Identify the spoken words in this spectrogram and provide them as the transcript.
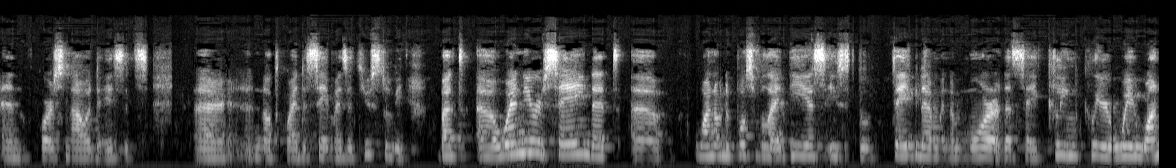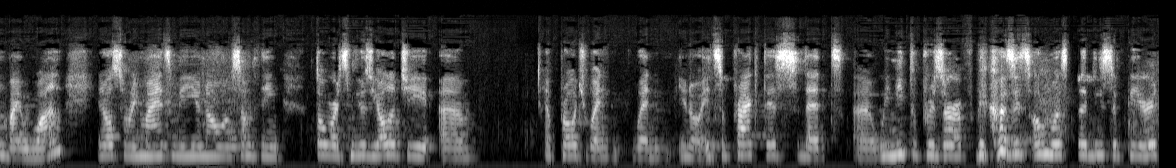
And of course, nowadays it's uh, not quite the same as it used to be. But when you're saying that one of the possible ideas is to take them in a more, let's say, clean, clear way, one by one. It also reminds me, you know, of something towards museology um, approach when, when you know, it's a practice that uh, we need to preserve because it's almost disappeared,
